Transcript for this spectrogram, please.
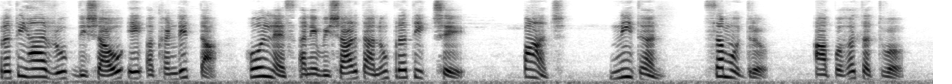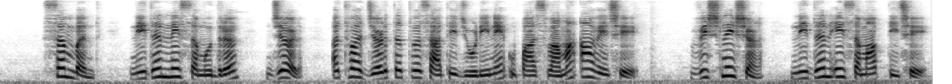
પ્રતિહાર રૂપ દિશાઓ એ અખંડિતતા હોલનેસ અને વિશાળતાનું પ્રતીક છે. પાંચ, નિધન, સમુદ્ર આપહ તત્વ સંબંધ, નિધનને સમુદ્ર, જળ અથવા જળ તત્વ સાથે જોડીને ઉપાસવામાં આવે છે. વિશ્લેષણ, નિધન એ સમાપ્તિ છે.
